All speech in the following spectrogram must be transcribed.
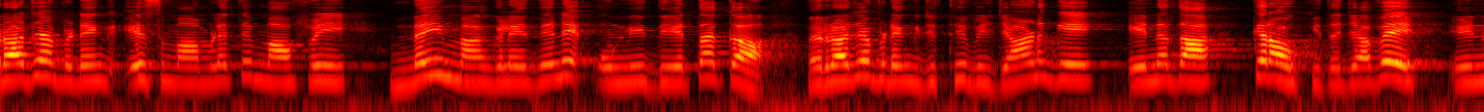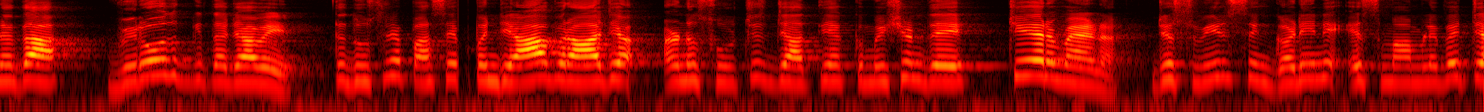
ਰਾਜਾ ਵੜਿੰਗ ਇਸ ਮਾਮਲੇ ਤੇ ਮਾਫੀ ਨਹੀਂ ਮੰਗ ਲੈਂਦੇ ਨੇ। ਉਨੀ ਦੇਰ ਤੱਕ ਰਾਜਾ ਵੜਿੰਗ ਜਿੱਥੇ ਵੀ ਜਾਣਗੇ, ਇਹਨਾਂ ਦਾ ਘਿਰਾਓ ਕੀਤਾ ਜਾਵੇ, ਇਹਨਾਂ ਦਾ ਵਿਰੋਧ ਕੀਤਾ ਜਾਵੇ। ਤੇ ਦੂਸਰੇ ਪਾਸੇ ਪੰਜਾਬ ਰਾਜ ਅਨੁਸੂਚਿਤ ਜਾਤੀਆਂ ਕਮਿਸ਼ਨ ਦੇ ਚੇਅਰਮੈਨ ਜਸਵੀਰ ਸਿੰਘ ਗੜੀ ਨੇ ਇਸ ਮਾਮਲੇ ਵਿੱਚ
